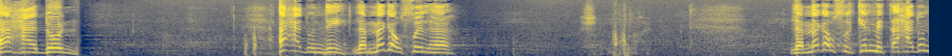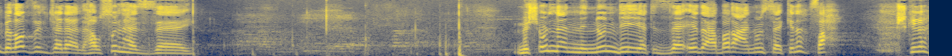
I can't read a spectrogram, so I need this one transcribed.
أحد. أحد دي لما أجي أوصلها لما أجي اوصل كلمة احد بلفظ الجلالة هوصلها إزاي؟ مش قلنا إن النون ديت الزائدة عبارة عن نون ساكنة؟ صح؟ مش كده؟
